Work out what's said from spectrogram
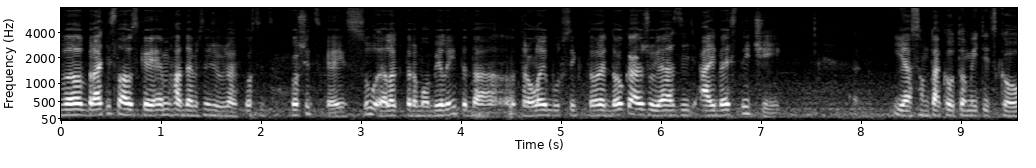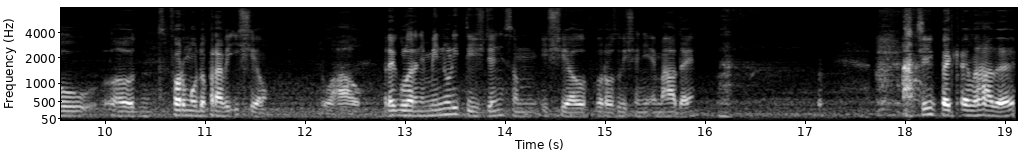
v Bratislavskej MHD, myslím, že už aj v Košickej, sú elektromobily, teda trolejbusy, ktoré dokážu jazdiť aj bez tyčí. Ja som takouto mytickou eh, formou dopravy išiel. Wow. Regulárne minulý týždeň som išiel v rozlíšení MHD. Čípek MHD.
